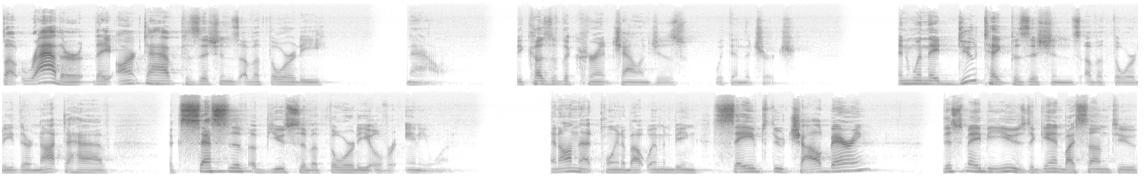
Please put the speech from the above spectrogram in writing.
but rather they aren't to have positions of authority now because of the current challenges within the church. And when they do take positions of authority, they're not to have excessive, abusive authority over anyone. And on that point about women being saved through childbearing, this may be used again by some to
